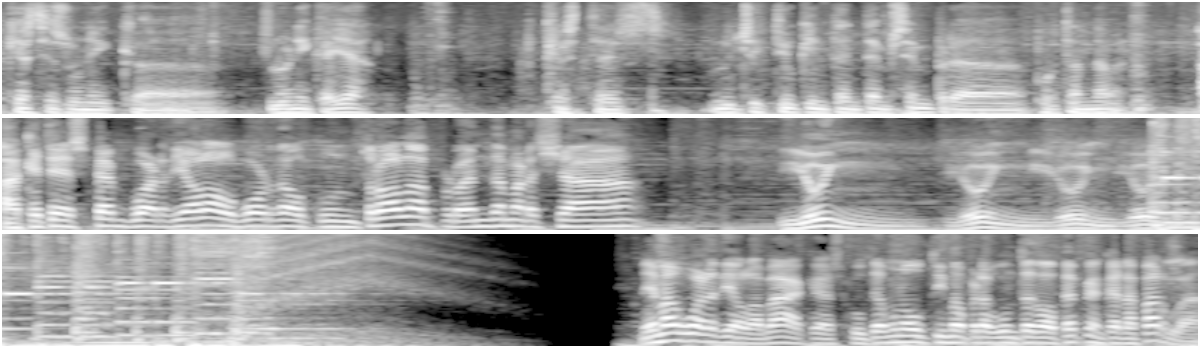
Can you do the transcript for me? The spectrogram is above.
Aquesta és l'únic que- l'únic que hi ha. Aquest és l'objectiu que intentem sempre portar endavant. Aquest és Pep Guardiola, al bord del controla, però hem de marxar lluny, lluny, lluny, lluny. Anem a Guardiola, va, que escoltem una última pregunta del Pep, que encara parla.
